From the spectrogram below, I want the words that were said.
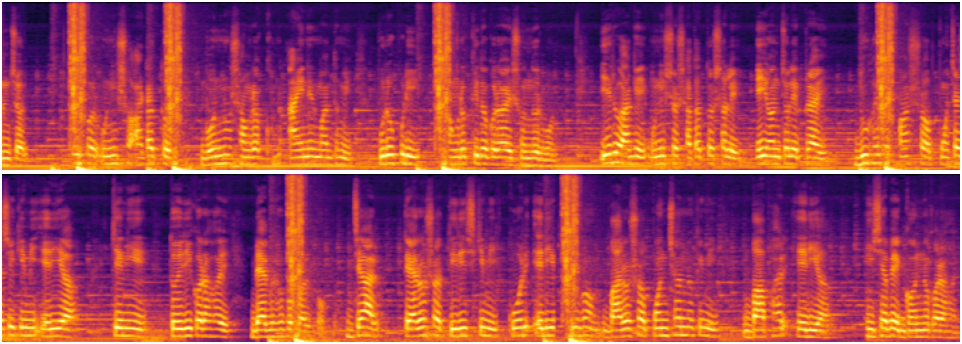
অঞ্চল। এরপর উনিশশো আটাত্তর বন্য সংরক্ষণ আইনের মাধ্যমে পুরোপুরি সংরক্ষিত করা হয় সুন্দরবন। এরও আগে উনিশশো সাতাত্তর সালে এই অঞ্চলে প্রায় দু হাজার পাঁচশো পঁচাশি কিমি এরিয়াকে নিয়ে তৈরি করা হয় ব্যাঘ্র প্রকল্প, যার তেরোশো তিরিশ কিমি কোর এরিয়া এবং বারোশো পঞ্চান্ন কিমি বাফার এরিয়া হিসাবে গণ্য করা হয়।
